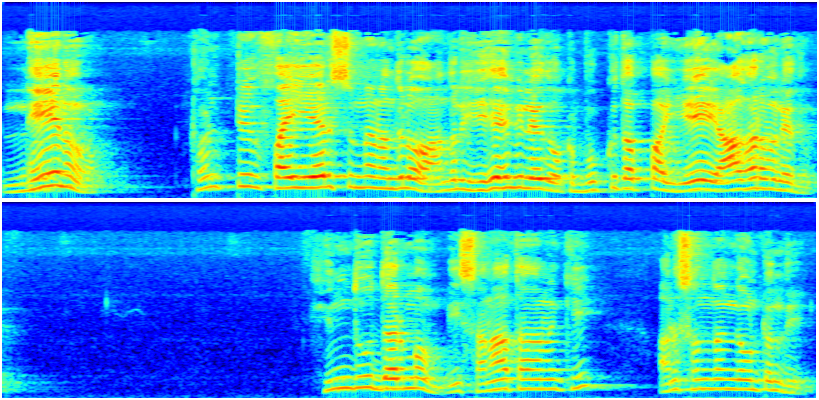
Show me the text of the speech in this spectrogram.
నేను ట్వంటీ ఫైవ్ ఇయర్స్ ఉన్నాను అందులో. అందులో ఏమీ లేదు. ఒక బుక్ తప్ప ఏ ఆధారం లేదు. హిందూ ధర్మం ఈ సనాతనానికి అనుసంధానంగా ఉంటుంది.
